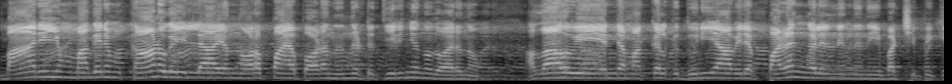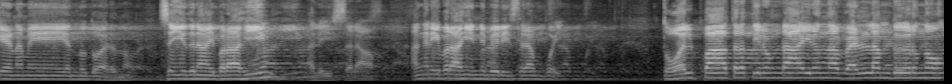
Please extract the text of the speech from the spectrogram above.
ഭാര്യയും മകനും കാണുകയില്ല എന്ന് ഉറപ്പായപ്പോൾ അവിടെ നിന്നിട്ട് തിരിഞ്ഞെന്ന് തോരുന്നു അള്ളാഹുവേ എന്റെ മക്കൾക്ക് ദുനിയാവിലെ പഴങ്ങളിൽ നിന്ന് നീ ഭക്ഷിപ്പിക്കണമേ എന്ന് തോരുന്നു സയ്യിദന ഇബ്രാഹിം അലൈഹിസ്സലാം അങ്ങനെ ഇബ്രാഹിം നബി അലി ഇസ്ലാം പോയി. തോൽപാത്രത്തിലുണ്ടായിരുന്ന വെള്ളം തീർന്നു.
